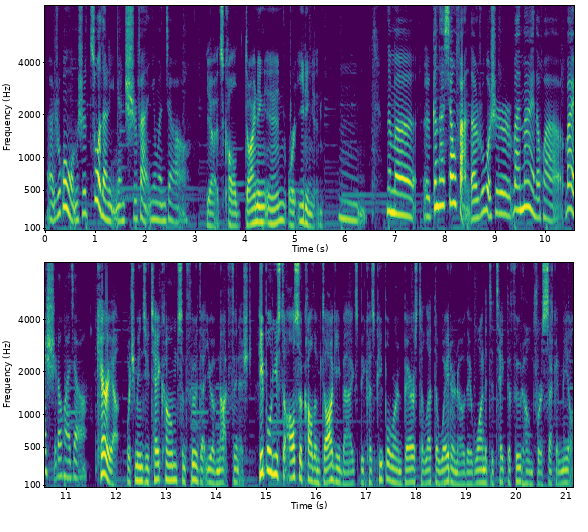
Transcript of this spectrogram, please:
呃，如果我们是坐在里面吃饭，英文叫 Yeah, it's called dining in or eating in. 嗯那么呃，跟它相反的，如果是外卖的话，外食的话叫 Carry out, which means you take home some food that you have not finished. People used to also call them doggy bags because people were embarrassed to let the waiter know they wanted to take the food home for a second meal.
